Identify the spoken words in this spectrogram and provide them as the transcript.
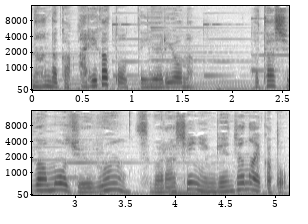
なんだかありがとうって言えるような私はもう十分素晴らしい人間じゃないかと。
